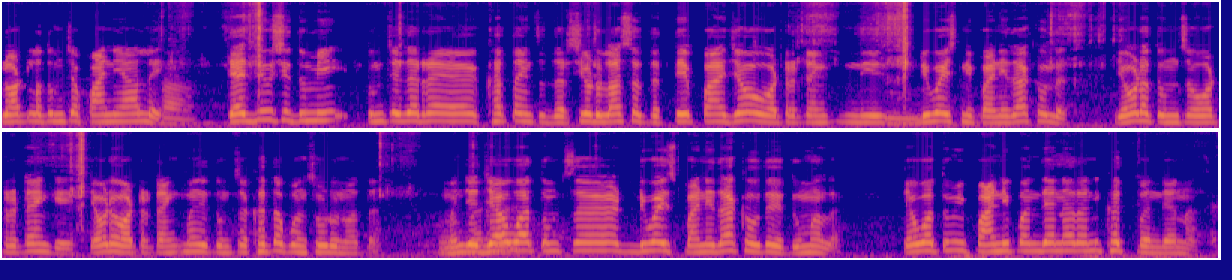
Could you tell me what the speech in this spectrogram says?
प्लॉटला तुमच्या पाणी आलंय हा. त्याच दिवशी तुम्ही तुमचे जर अं, खतांचं जर शेड्यूल असेल तर ते पा- जेव्हा वॉटर टँक डिवाइसनी पाणी दाखवलं जेवढा तुमचं वॉटर टँक आहे तेवढ्या वॉटर टँकमध्ये तुमचं खतं पण सोडून होतं म्हणजे बरोबर. जेव्हा तुमचं डिवाइस पाणी दाखवतंय तुम्हाला तेव्हा तुम्ही पाणी पण देणार आणि खत पण देणार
